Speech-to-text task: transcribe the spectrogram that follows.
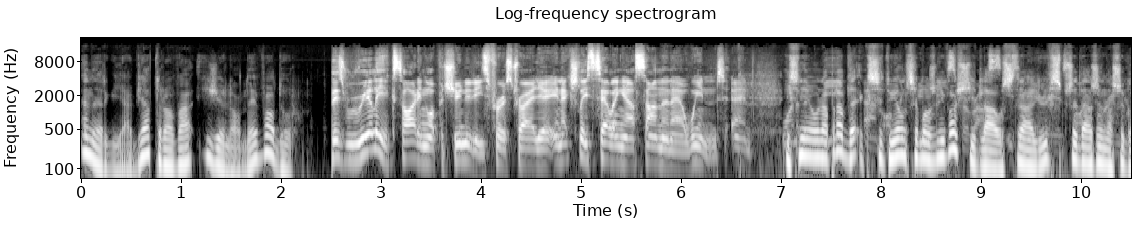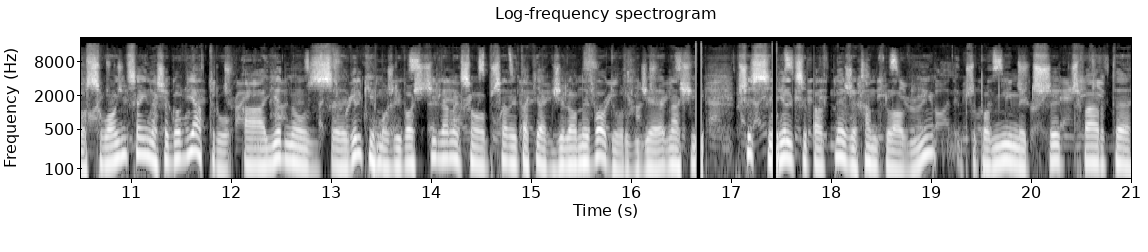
energia wiatrowa i zielony wodór. Istnieją naprawdę ekscytujące możliwości dla Australii w sprzedaży naszego słońca i naszego wiatru, a jedną z wielkich możliwości dla nas są obszary takie jak zielony wodór, gdzie nasi wszyscy wielcy partnerzy handlowi, przypomnijmy 3 czwarte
